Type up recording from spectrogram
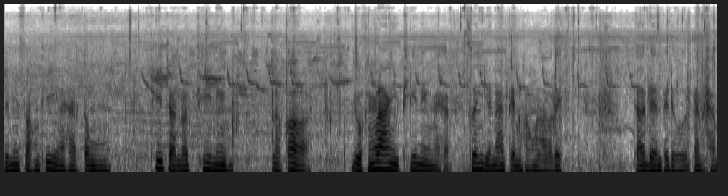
จะมีสองที่นะครับ ตรงที่จอดรถที่หนึ่งแล้วก็อยู่ข้างล่างอีกที่หนึ่งนะครับ ซึ่งอยู่หน้าเต็นท์ของเราเลยเดี๋ยวเดินไปดูกันครับ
